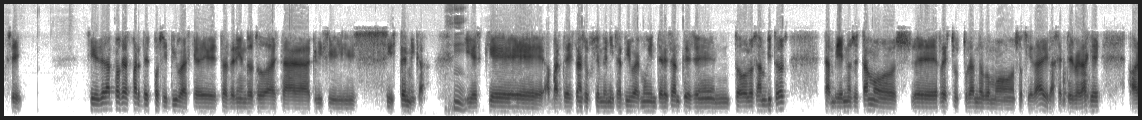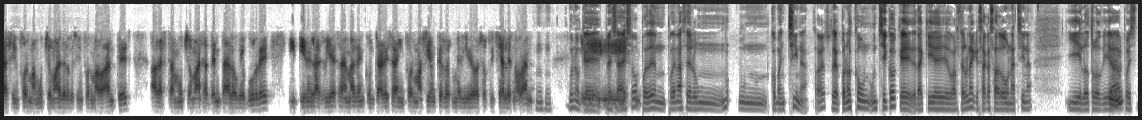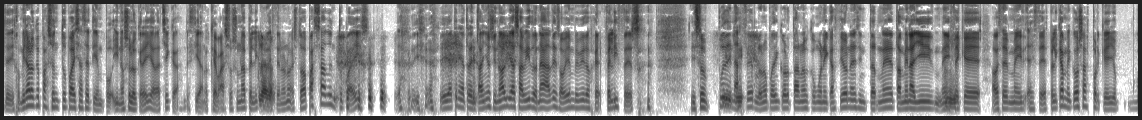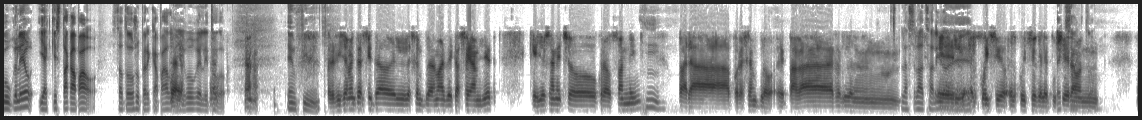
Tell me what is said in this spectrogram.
sí. Sí, es de las pocas partes positivas que está teniendo toda esta crisis sistémica. Hmm. Y es que, aparte de están surgiendo iniciativas muy interesantes en todos los ámbitos, también nos estamos eh, reestructurando como sociedad y la gente es verdad que ahora se informa mucho más de lo que se informaba antes, ahora está mucho más atenta a lo que ocurre y tiene las vías además de encontrar esa información que los medios oficiales no dan. Bueno, que pese a eso pueden, pueden hacer un, como en China, ¿sabes? conozco un, chico que de aquí de Barcelona que se ha casado con una china y el otro día pues le dijo, mira lo que pasó en tu país hace tiempo y no se lo creía la chica. Decía, no, que va, eso es una película. Dice, no, no, esto ha pasado en tu país. ella tenía 30 años y no había sabido nada de eso, habían vivido felices. y eso pueden hacerlo, ¿no? Pueden cortarnos comunicaciones, internet. También allí me dice que a veces me dice, explícame cosas porque yo googleo y aquí está capado. Está todo súper capado de Google y todo. En fin. Precisamente has citado el ejemplo además de Café Amjet, que ellos han hecho crowdfunding para, por ejemplo, eh, pagar el, juicio el juicio que le pusieron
